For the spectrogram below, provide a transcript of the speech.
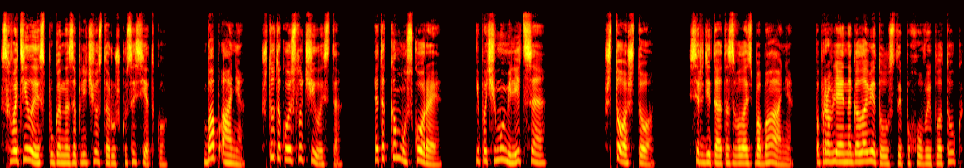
Схватила испуганно за плечо старушку-соседку. «Баб Аня, что такое случилось-то? Это к кому скорая? И почему милиция?» «Что-что?» – сердито отозвалась баба Аня, поправляя на голове толстый пуховый платок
